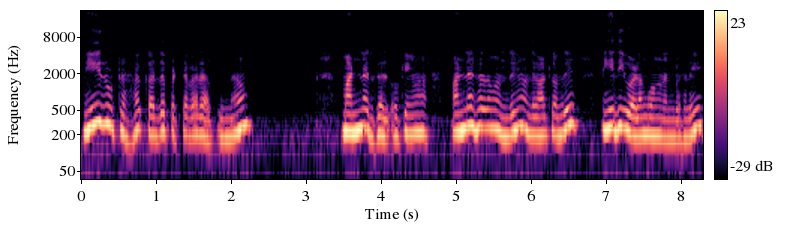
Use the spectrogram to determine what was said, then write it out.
நீரூற்றாக கருதப்பட்டவர் அப்படின்னா மன்னர்கள். ஓகேங்களா? மன்னர்களும் வந்து அந்த காலத்தில் வந்து நீதி வழங்குவாங்க நண்பர்களே.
